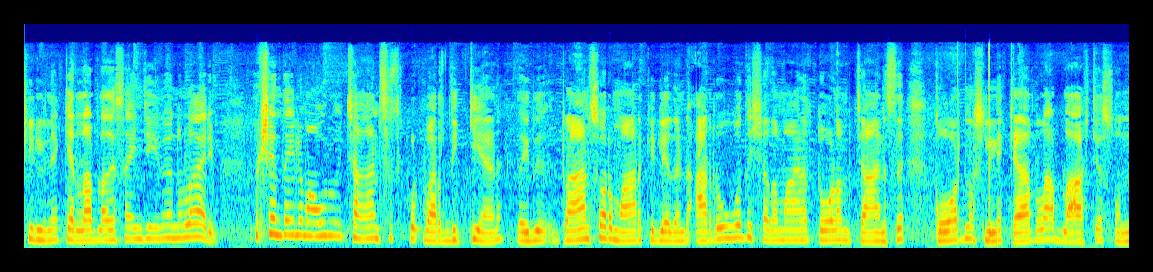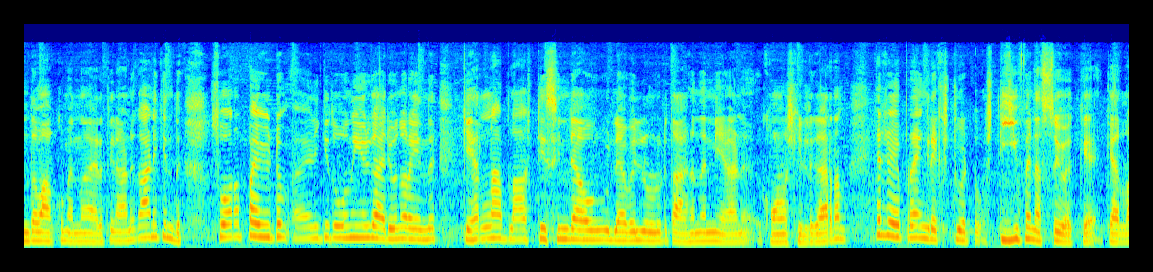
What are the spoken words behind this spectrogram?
ഷീൽഡിനെ കേരള ബ്ലാസ്റ്റേഴ്സ് സൈൻ ചെയ്യുന്നു എന്നുള്ള കാര്യം. പക്ഷേ എന്തായാലും ആ ഒരു ചാൻസസ് വർദ്ധിക്കുകയാണ് അതായത് ട്രാൻസ്ഫർ മാർക്കറ്റിൽ ഏതാണ്ട് അറുപത് ശതമാനത്തോളം ചാൻസ് കോർണർ ഷീൽഡിനെ കേരള ബ്ലാസ്റ്റേഴ്സ് സ്വന്തമാക്കും എന്ന കാര്യത്തിലാണ് കാണിക്കുന്നത്. സോ ഉറപ്പായിട്ടും എനിക്ക് തോന്നിയ ഒരു കാര്യം എന്ന് പറയുന്നത് കേരള ബ്ലാസ്റ്റേഴ്സിന്റെ ആ ഒരു ലെവലിലുള്ളൊരു താരം തന്നെയാണ് കോർണർ ഷീൽഡ് കാരണം എന്റെ അഭിപ്രായം ഗ്രെക്സ് ടുവട്ടോ സ്റ്റീഫൻ എസ്സയോ ഒക്കെ കേരള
